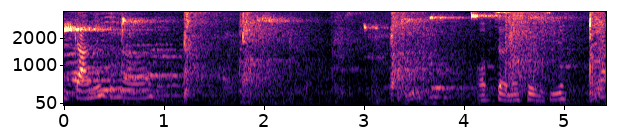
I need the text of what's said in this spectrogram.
En gammel, det her. Optager nok, hvad du siger. Ja.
